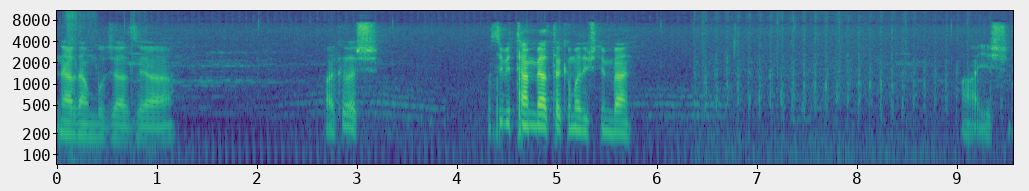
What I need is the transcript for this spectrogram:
nereden bulacağız ya? Arkadaş. Nasıl bir tembel takıma düştüm ben? Ha yeşil.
